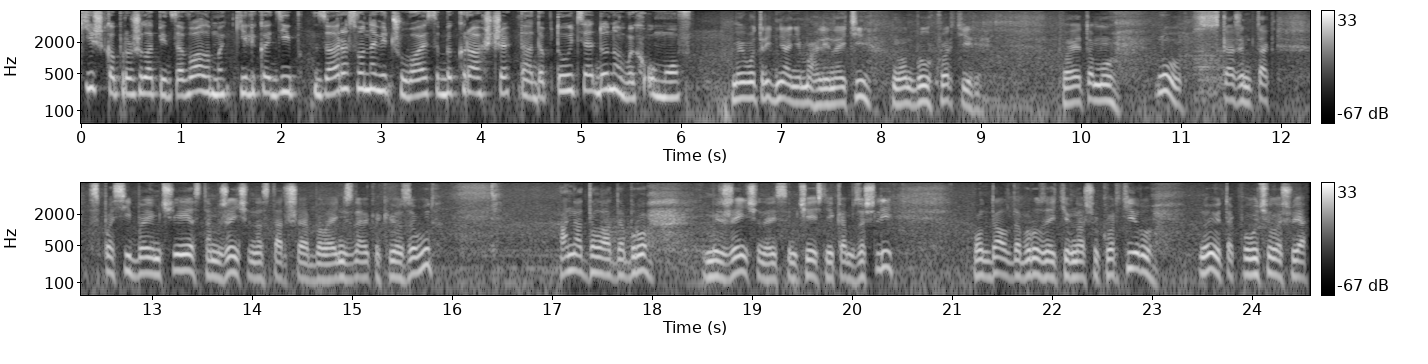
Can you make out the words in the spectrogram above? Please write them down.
кішка прожила під завалами кілька діб. Зараз вона відчуває себе краще та адаптується до нових умов. Мы его три дня не могли найти, но он был в квартире. Поэтому, ну, скажем так, спасибо МЧС, там женщина старшая была, я не знаю, как ее зовут. Она дала добро, мы с женщиной, с МЧСником зашли, он дал добро зайти в нашу квартиру. Ну и так получилось, что я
